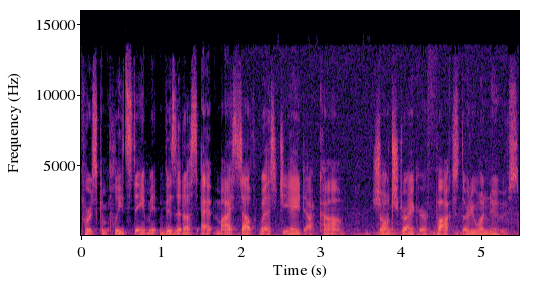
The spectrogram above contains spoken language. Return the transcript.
For his complete statement, visit us at mysouthwestga.com. Sean Stryker, Fox 31 News.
